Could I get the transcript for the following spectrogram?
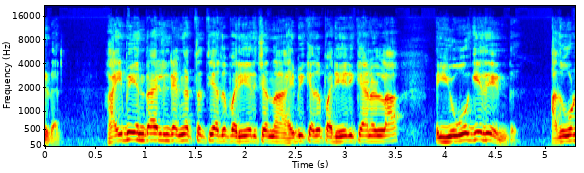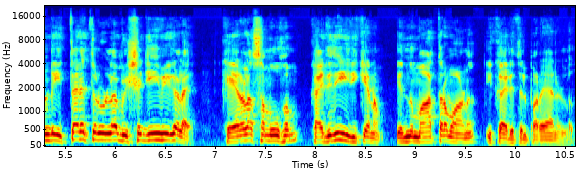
ഈഡൻ ഹൈബി എന്തായാലും രംഗത്തെത്തി അത് പരിഹരിച്ചെന്ന് ഹൈബിക്ക് അത് പരിഹരിക്കാനുള്ള യോഗ്യതയുണ്ട്. അതുകൊണ്ട് ഇത്തരത്തിലുള്ള വിഷജീവികളെ കേരള സമൂഹം കരുതിയിരിക്കണം എന്ന് മാത്രമാണ് ഇക്കാര്യത്തിൽ പറയാനുള്ളത്.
